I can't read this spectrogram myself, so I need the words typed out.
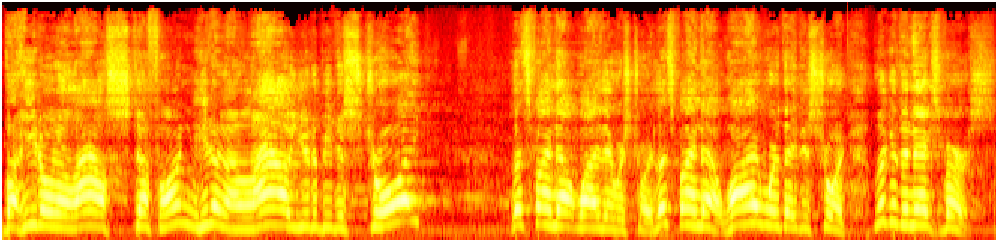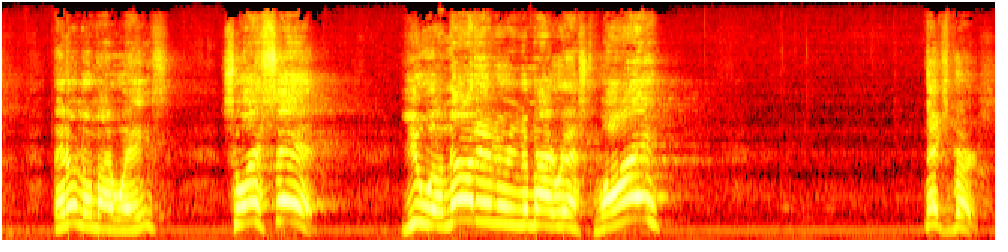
but he don't allow stuff on you. He doesn't allow you to be destroyed. Let's find out why they were destroyed. Let's find out why were they destroyed. Look at the next verse. They don't know my ways. So I said, you will not enter into my rest. Why? Next verse.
